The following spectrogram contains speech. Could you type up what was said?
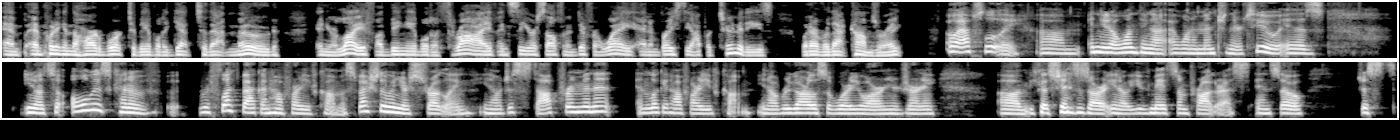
and and putting in the hard work to be able to get to that mode in your life of being able to thrive and see yourself in a different way and embrace the opportunities whatever that comes right? Oh absolutely. Um, and you know one thing i, I want to mention there too is you know, to always kind of reflect back on how far you've come, especially when you're struggling, you know, just stop for a minute and look at how far you've come, you know, regardless of where you are in your journey. Um, because chances are, you know, you've made some progress. And so just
